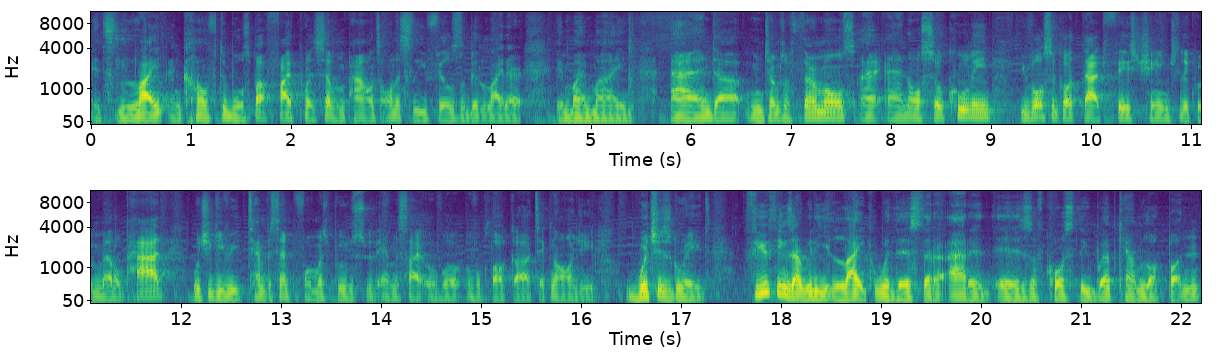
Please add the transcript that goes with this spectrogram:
it's light and comfortable. It's about 5.7 pounds, honestly feels a bit lighter in my mind. And uh, in terms of thermals and also cooling, you've also got that phase change liquid metal pad, which will give you 10% performance boost with MSI over, overclock uh, technology, which is great. Few things I really like with this that are added is of course the webcam lock button.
